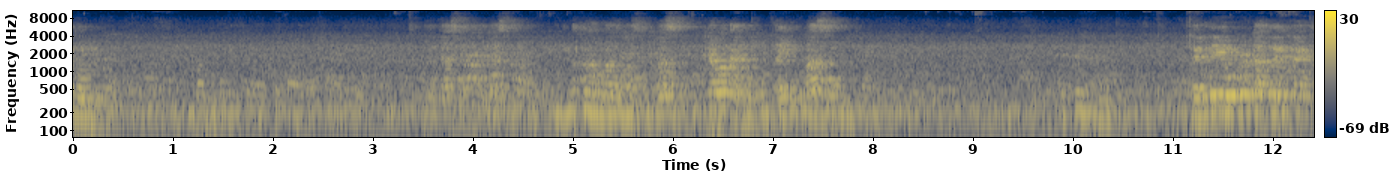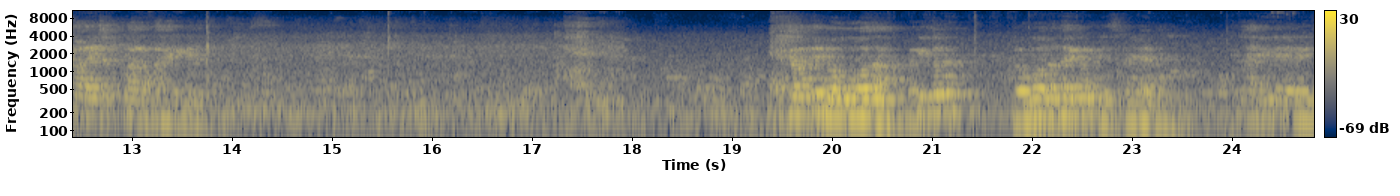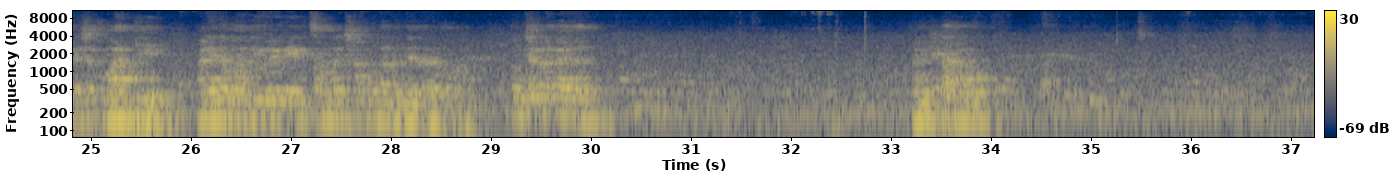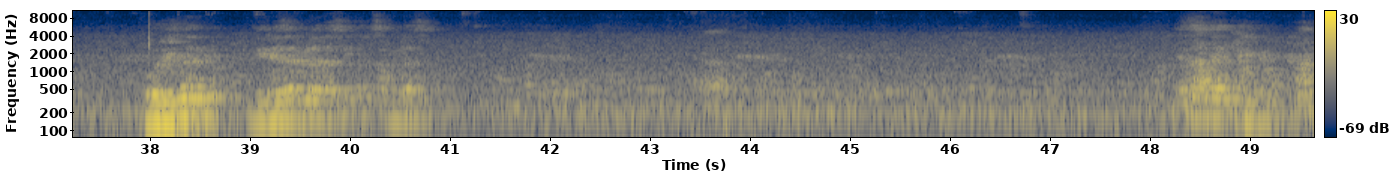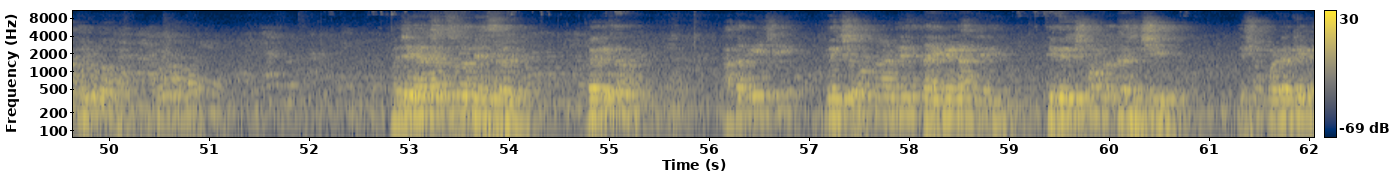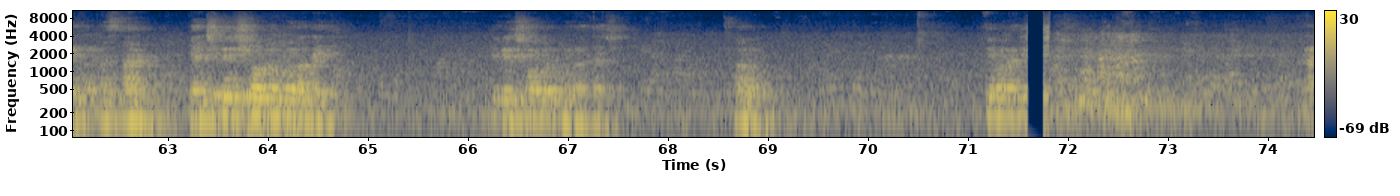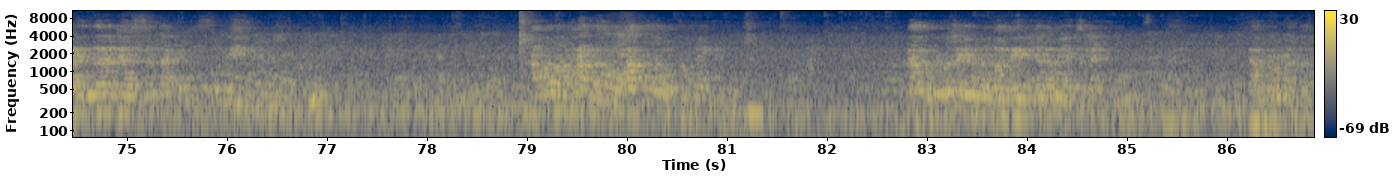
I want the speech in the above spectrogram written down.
त्यांनी एवढं टाकलं काय कळायच्यात बाहेर गेलं त्याच्यावरती लोगो होता बघितलं ना लोगो होता तरी पण भेसळ झाला. खाली गेलेले त्याच्यात माती आहे. आणि त्या मातीवर एक चांगलं छान उदाहरण देणार आहे तुम्हाला तुमच्याकडे काय झालं आणखी टाका ओरिजिनल इरेझर मिळत असेल तर चांगलंच म्हणजे ह्याच्यात सुद्धा भेसळ बघितलं आता मी जी मिरची पावडर आणलेली ताईने टाकलेली ती मिरची पावडर घरची ती शंभर टक्के भेसळ नसणार. आहे. याची मिरची पावडर बोलत नाही ती मिरची पावडर बोलत त्याची हो ते बघा ती काही जरा जास्त टाकायचं सवय. थांबा, थांबा, हात नका लावू, हात नका लावू, थांबा एक मिनिट. घाबरू नका एवढं मागे त्याला यायचं नाही घाबरू नका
